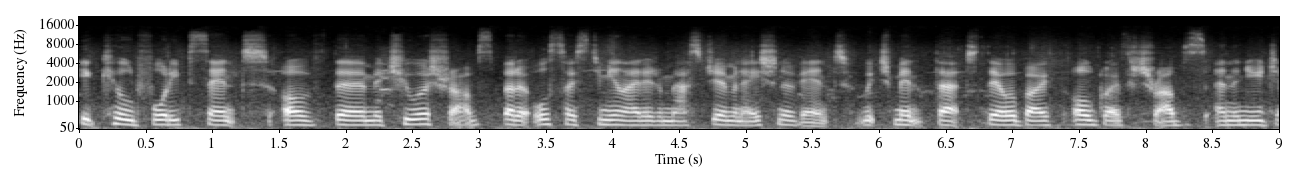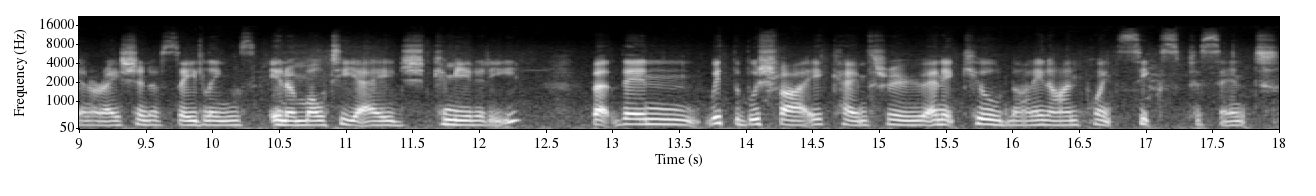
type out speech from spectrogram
it killed 40% of the mature shrubs, but it also stimulated a mass germination event, which meant that there were both old growth shrubs and the new generation of seedlings in a multi age community. But then with the bushfire, it came through and it killed 99.6%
